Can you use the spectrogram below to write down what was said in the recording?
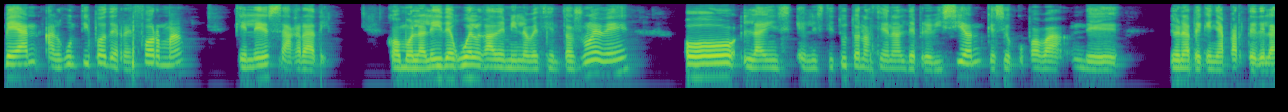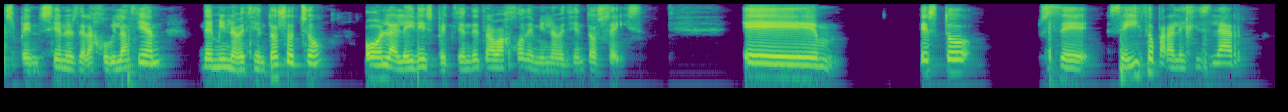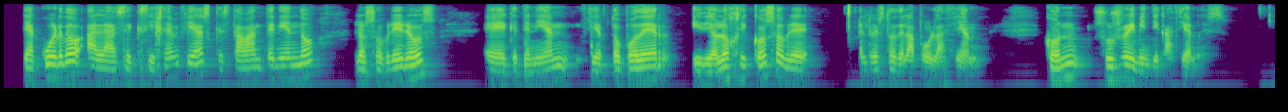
vean algún tipo de reforma que les agrade, como la ley de huelga de 1909 o el Instituto Nacional de Previsión, que se ocupaba de, una pequeña parte de las pensiones de la jubilación de 1908, o la ley de inspección de trabajo de 1906. Esto se, hizo para legislar de acuerdo a las exigencias que estaban teniendo los obreros eh, que tenían cierto poder ideológico sobre el resto de la población, con sus reivindicaciones.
